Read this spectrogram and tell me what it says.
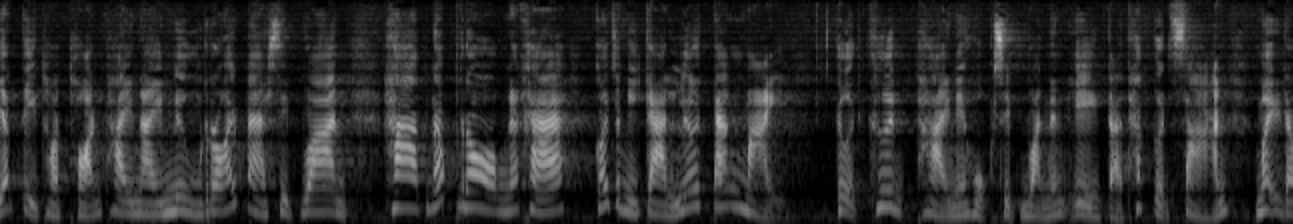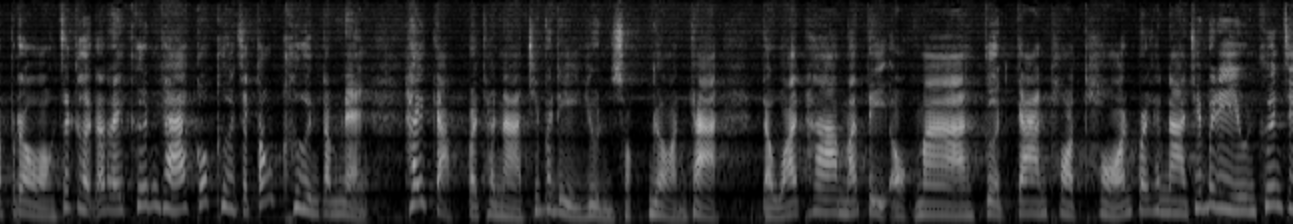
ยติถอดถอนภายใน 180 วัน หากรับรองนะคะ ก็จะมีการเลือกตั้งใหม่ เกิดขึ้นภายใน 60 วันนั่นเอง แต่ถ้าเกิดศาลไม่รับรองจะเกิดอะไรขึ้นคะ ก็คือจะต้องคืนตำแหน่งให้กับประธานาธิบดียุนซอกยอนค่ะ แต่ว่าถ้ามติออกมาเกิดการถอดถอนประธานาธิบดียุนขึ้นจ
